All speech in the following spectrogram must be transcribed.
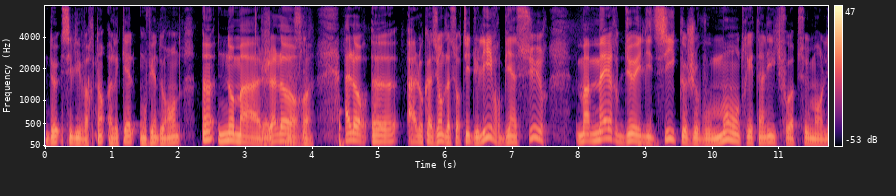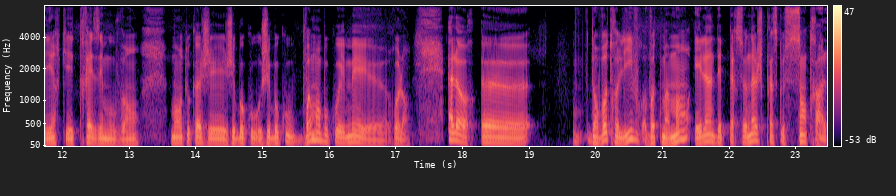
de Sylvie Vartan, à lequel on vient de rendre un hommage. alors, alors euh, à l'occasion de la sortie du livre, bien sûr, Ma mère, Dieu et Lizzie, que je vous montre, est un livre qu'il faut absolument lire, qui est très émouvant. Moi, en tout cas, j'ai beaucoup, j'ai beaucoup, vraiment beaucoup aimé euh, Roland. Alors, euh, dans votre livre, votre maman est l'un des personnages presque centraux.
